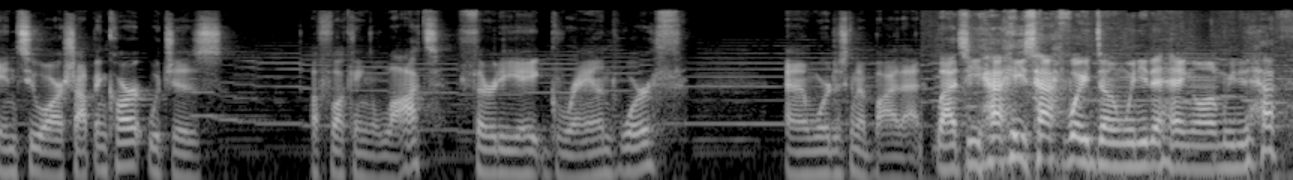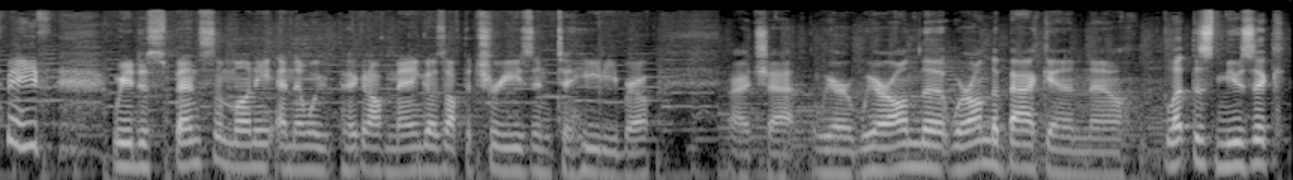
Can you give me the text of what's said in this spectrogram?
into our shopping cart, which is a fucking lot, 38 grand worth. And we're just gonna buy that. Lads, he ha he's halfway done. We need to hang on. We need to have faith. We need to spend some money, and then we're picking off mangoes off the trees in Tahiti, bro. All right, chat. We are we are on the we're on the back end now. Let this music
